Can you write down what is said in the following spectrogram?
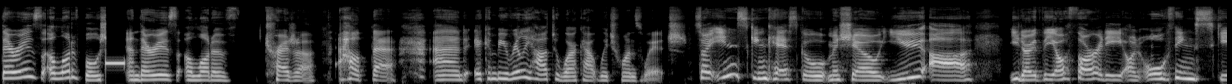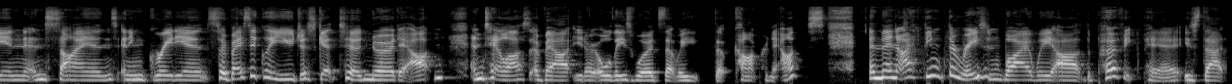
There is a lot of bullshit and there is a lot of treasure out there. And it can be really hard to work out which one's which. So, in skincare school, Michelle, you are you know, the authority on all things skin and science and ingredients. So basically you just get to nerd out and tell us about, you know, all these words that we that can't pronounce. And then I think the reason why we are the perfect pair is that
